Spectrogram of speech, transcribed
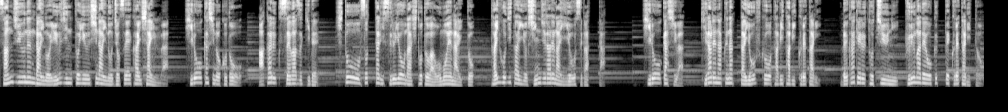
30年来の友人という市内の女性会社員は広岡市のことを明るく世話好きで人を襲ったりするような人とは思えないと逮捕自体を信じられない様子だった。広岡市は着られなくなった洋服をたびたびくれたり出かける途中に車で送ってくれたりと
